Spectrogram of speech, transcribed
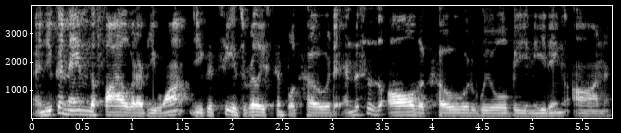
And you can name the file whatever you want. You could see it's really simple code. And this is all the code we will be needing on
